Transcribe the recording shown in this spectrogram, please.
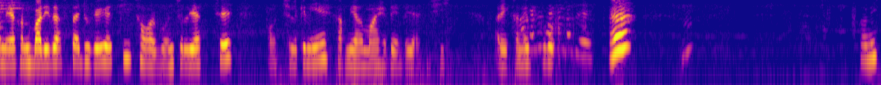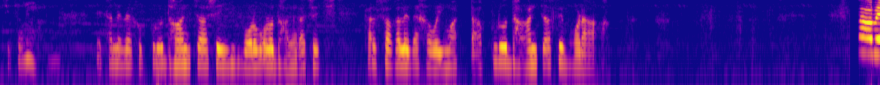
আমি এখন বাড়ির রাস্তায় ঢুকে গেছি। আমার বোন চলে যাচ্ছে। আমার ছেলেকে নিয়ে আমি আর মা হেঁটে হেঁটে যাচ্ছি। আর এখানে পুরো হ্যাঁ? আমি নিচ্ছি চলো। এখানে দেখো পুরো ধান চাষ এই বড় বড় ধান গাছ আছে কাল সকালে দেখাবো এই মাঠটা। পুরো ধান চাষে ভরা। হবে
